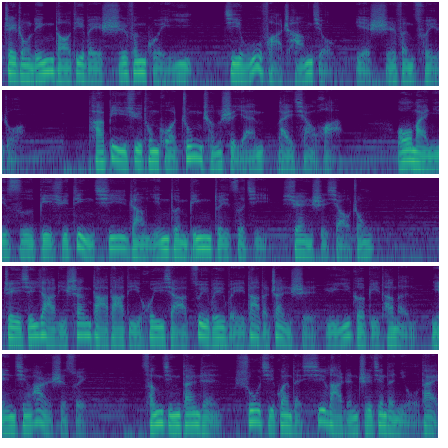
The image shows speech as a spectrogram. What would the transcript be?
这种领导地位十分诡异，既无法长久，也十分脆弱。他必须通过忠诚誓言来强化。欧迈尼斯必须定期让银盾兵对自己宣誓效忠。这些亚历山大大帝麾下最为伟大的战士与一个比他们年轻二十岁、曾经担任书记官的希腊人之间的纽带，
